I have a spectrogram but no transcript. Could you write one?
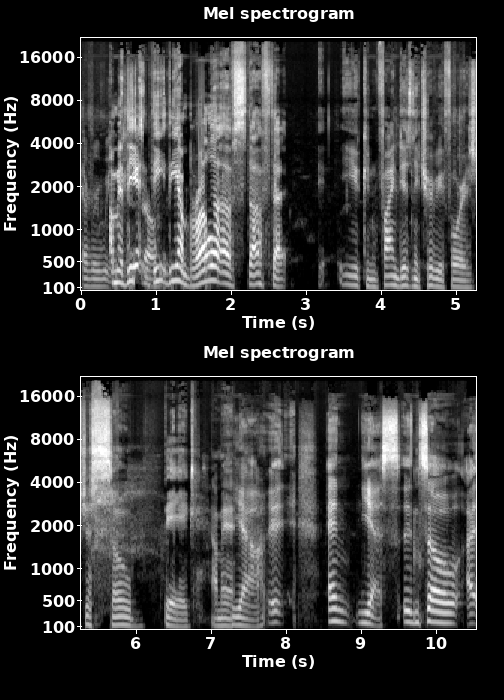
every week. I mean the, So- the the umbrella of stuff that you can find Disney trivia for is just so big. I mean, yeah, it, and yes, and so I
